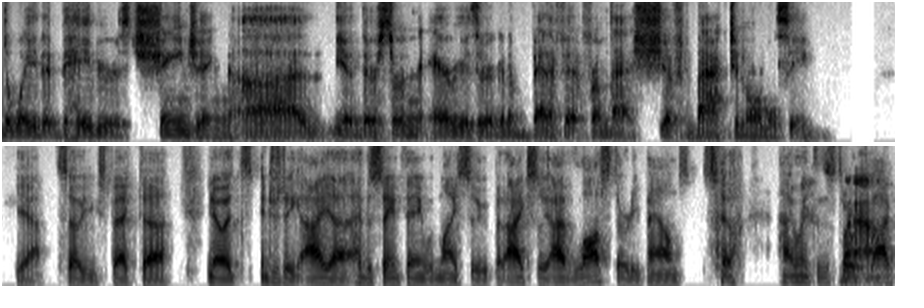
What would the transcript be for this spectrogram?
the way that behavior is changing, you know, there are certain areas that are going to benefit from that shift back to normalcy. Yeah. So you expect, uh, you know, it's interesting. I uh, had the same thing with my suit, but I actually I've lost thirty pounds. So I went to the store wow. to buy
